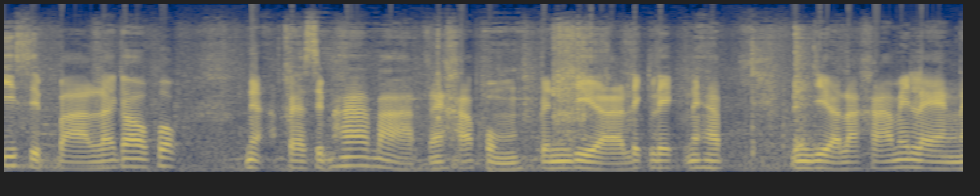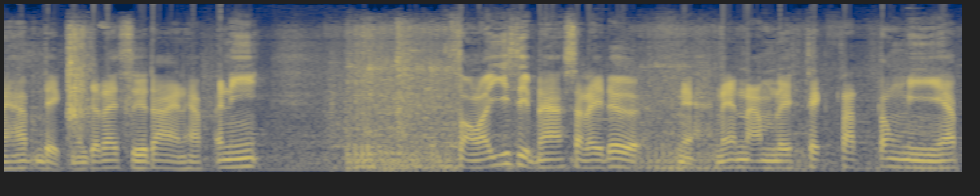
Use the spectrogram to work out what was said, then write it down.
120 บาท แล้วก็พวกเนี่ย85 บาทนะครับผมเป็นเหยื่อเล็กๆนะครับ เป็นเหยื่อราคาไม่แรงนะครับ เด็กมันจะได้ซื้อได้นะครับ อันนี้ 220 นะฮะสไลเดอร์เนี่ยแนะนำเลยเท็กซัสต้องมีครับ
